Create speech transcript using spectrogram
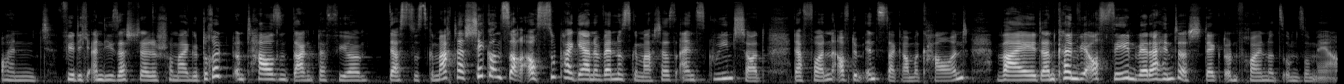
und für dich an dieser Stelle schon mal gedrückt und tausend Dank dafür dass du es gemacht hast. Schick uns doch auch super gerne, wenn du es gemacht hast, einen Screenshot davon auf dem Instagram-Account, weil dann können wir auch sehen, wer dahinter steckt und freuen uns umso mehr.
